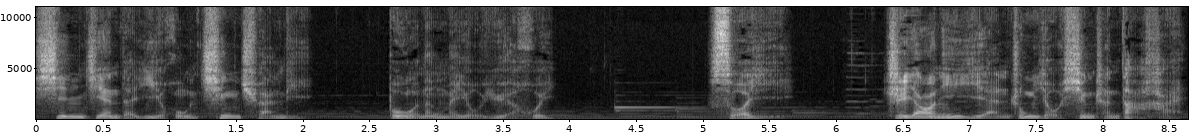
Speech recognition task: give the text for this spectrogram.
心间的一泓清泉里，不能没有月辉。所以，只要你眼中有星辰大海，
